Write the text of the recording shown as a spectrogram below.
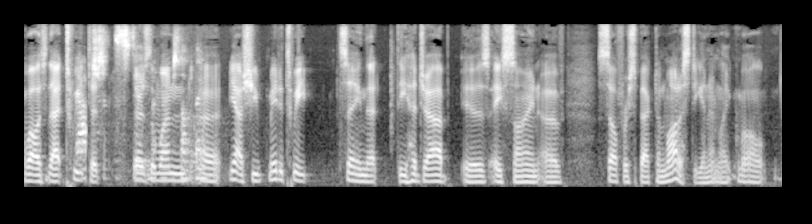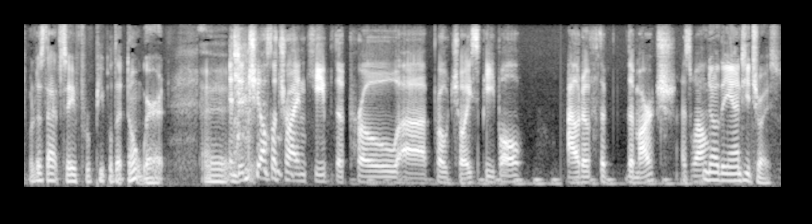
well as that tweet that there's the one. Uh, yeah, she made a tweet saying that the hijab is a sign of self-respect and modesty, and I'm like, well, what does that say for people that don't wear it? Uh, And didn't she also try and keep the pro uh, pro-choice people out of the, the march as well? no, the anti-choice.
